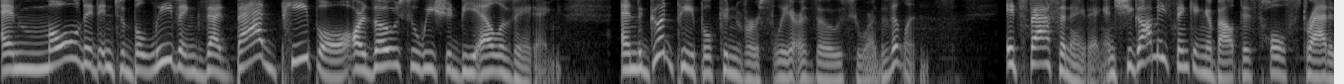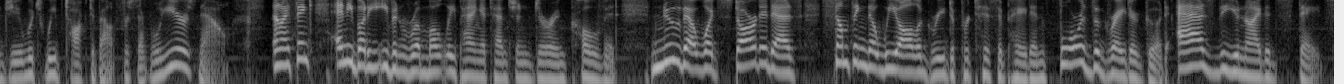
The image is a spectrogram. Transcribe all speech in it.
and molded into believing that bad people are those who we should be elevating. And the good people, conversely, are those who are the villains. It's fascinating. And she got me thinking about this whole strategy, which we've talked about for several years now. And I think anybody even remotely paying attention during COVID knew that what started as something that we all agreed to participate in for the greater good, as the United States,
